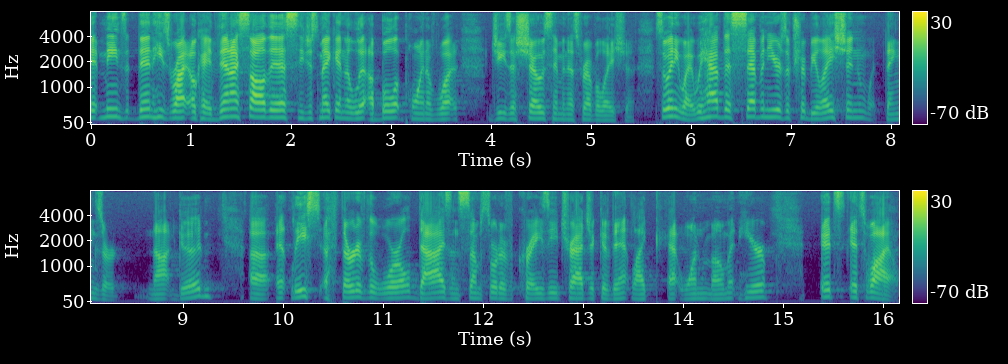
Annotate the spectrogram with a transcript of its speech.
It means that then he's right, okay, then I saw this. He's just making a, a bullet point of what Jesus shows him in this revelation. So anyway, we have this seven years of tribulation. Things are not good. Uh, at least a third of the world dies in some sort of crazy, tragic event like at one moment here. It's, it's wild.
